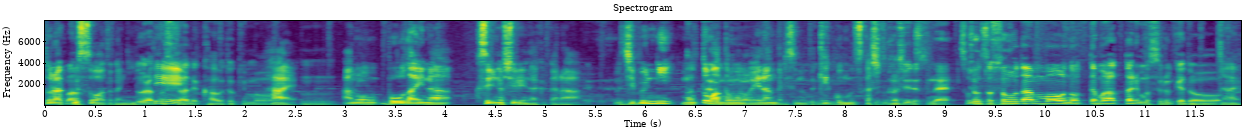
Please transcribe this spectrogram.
ドラッグストアとかに行って、ドラッグストアで買う時も、はい、うん、あの膨大な薬の種類の中から自分に最も合ったもの。を選んだりするのって結構難しい、うん、難しいですね、ね、ちょっと相談も乗ってもらったりもするけど、はい、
